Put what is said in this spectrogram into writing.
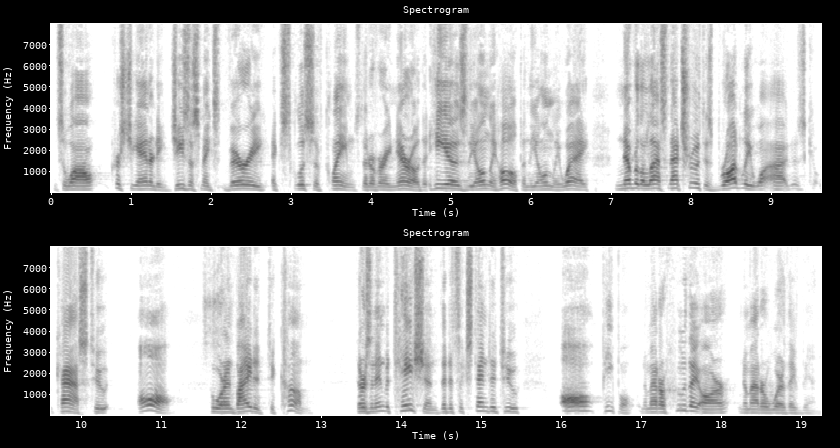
And so while Christianity, Jesus makes very exclusive claims that are very narrow, that he is the only hope and the only way, nevertheless, that truth is broadly uh, cast to all who are invited to come. There's an invitation that is extended to all people, no matter who they are, no matter where they've been.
